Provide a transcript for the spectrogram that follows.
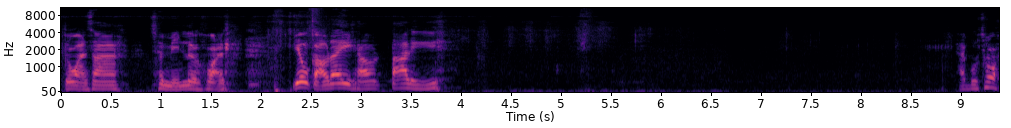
昨晚上村民乐坏了。又搞到一条大鲤鱼，还不错。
